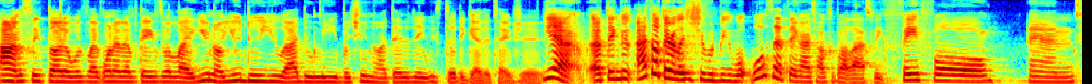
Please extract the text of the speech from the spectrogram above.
honestly thought it was like one of them things where like you know you do you, I do me, but you know at the end of the day we still together type shit. Yeah, I think I thought their relationship would be what, what was that thing I talked about last week? Faithful and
